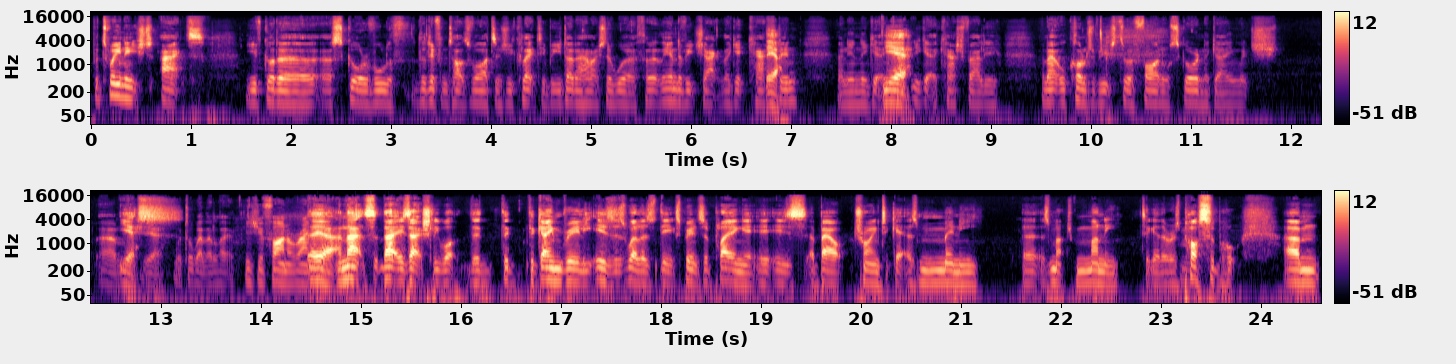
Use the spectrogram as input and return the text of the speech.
Between each act, you've got a, a score of all of the different types of items you collected, but you don't know how much they're worth. And at the end of each act, they get cashed Yeah. in, and then they get a, Yeah. you get a cash value, and that all contributes to a final score in the game. Which, um, Yes. yeah, we'll talk about that later. Is your final rank. yeah, and that's that is actually what the, the the game really is, as well as the experience of playing it. It is about trying to get as many, uh, as much money together as possible. Um,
